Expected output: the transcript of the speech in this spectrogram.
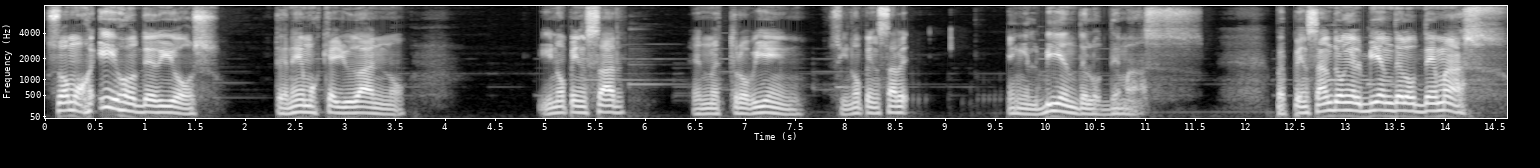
somos hijos de Dios. Tenemos que ayudarnos y no pensar en nuestro bien, sino pensar en el bien de los demás. Pues pensando en el bien de los demás,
